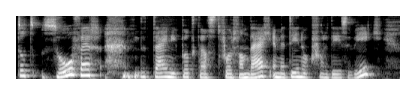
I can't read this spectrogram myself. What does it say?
Tot zover de Tiny Podcast voor vandaag en meteen ook voor deze week.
